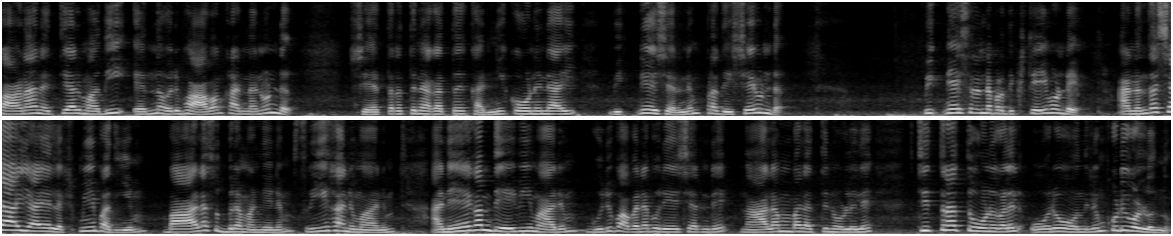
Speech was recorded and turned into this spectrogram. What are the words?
കാണാനെത്തിയാൽ മതി എന്ന ഒരു ഭാവം കണ്ണനുണ്ട്. ക്ഷേത്രത്തിനകത്ത് കന്നിക്കോണിനായി വിഘ്നേശ്വരനും പ്രതീക്ഷയുണ്ട് വിഘ്നേശ്വരന്റെ പ്രതിഷ്ഠയുമുണ്ട്. അനന്തശായിയായ ലക്ഷ്മിപതിയും ബാലസുബ്രഹ്മണ്യനും ശ്രീഹനുമാനും അനേകം ദേവിമാരും ഗുരുപവനപുരേശ്വരന്റെ നാലമ്പലത്തിനുള്ളിലെ ചിത്രത്തൂണുകളിൽ ഓരോന്നിലും കുടികൊള്ളുന്നു.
